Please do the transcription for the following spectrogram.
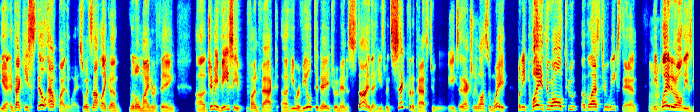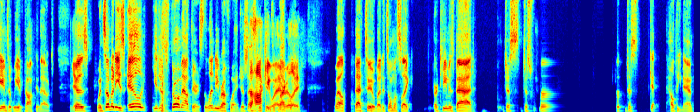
Yeah, in fact, he's still out. By the way, so it's not like a little minor thing. Uh, Jimmy Vesey, fun fact, uh, he revealed today to Amanda Stein that he's been sick for the past two weeks and actually mm-hmm. lost some weight, but he played through all two of the last two weeks, Dan. Mm-hmm. He played in all these games that we have talked about. Because when somebody is ill, you just throw them out there. It's the Lindy Ruff way. Just the hockey way, really. Well, that too, but it's almost like our team is bad. Just, just, just get healthy, man.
